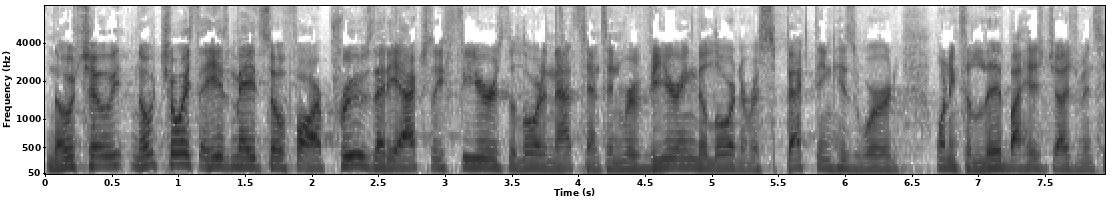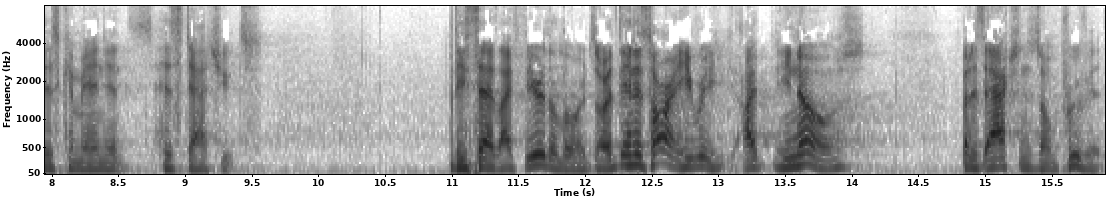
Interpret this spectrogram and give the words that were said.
No, cho- no choice that he has made so far proves that he actually fears the Lord in that sense, in revering the Lord and respecting his word, wanting to live by his judgments, his commandments, his statutes. But he says, I fear the Lord. So in his heart, he, I, he knows, but his actions don't prove it.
